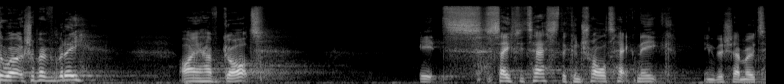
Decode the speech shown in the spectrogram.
The workshop, everybody. I have got its safety test, the control technique, English MOT,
